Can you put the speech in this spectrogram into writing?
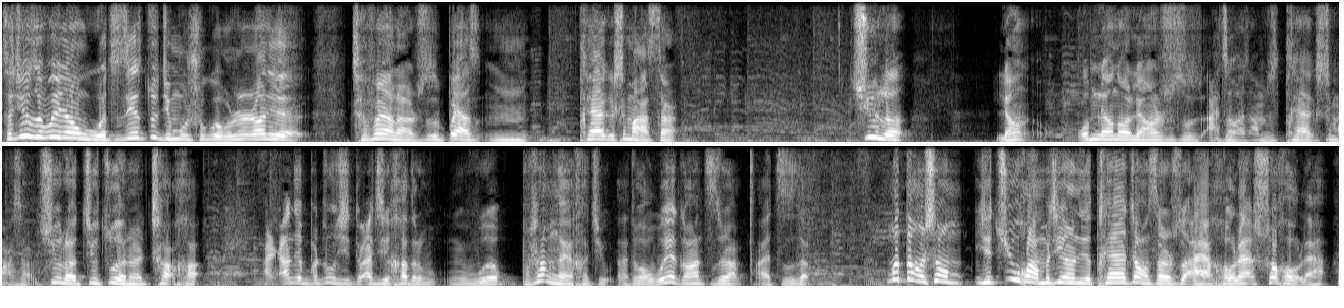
这就是为什么我之前做节目说过，我说让你吃饭了，是办嗯谈个什么事儿，去了两我们领导两人说，哎，走，咱们谈个什么事儿，去了就坐在那吃喝，哎，人家不住气端起喝的了，我不是爱喝酒，哎，对吧？我也刚知道，哎，知道，没等上一句话没见人家谈正事儿，说，哎，好了，说好了。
